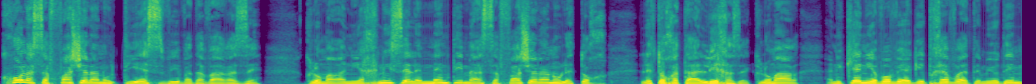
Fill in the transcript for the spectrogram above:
כל השפה שלנו תהיה סביב הדבר הזה. כלומר, אני אכניס אלמנטים מהשפה שלנו לתוך, לתוך התהליך הזה. כלומר, אני כן אבוא ואגיד, חבר'ה, אתם יודעים,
